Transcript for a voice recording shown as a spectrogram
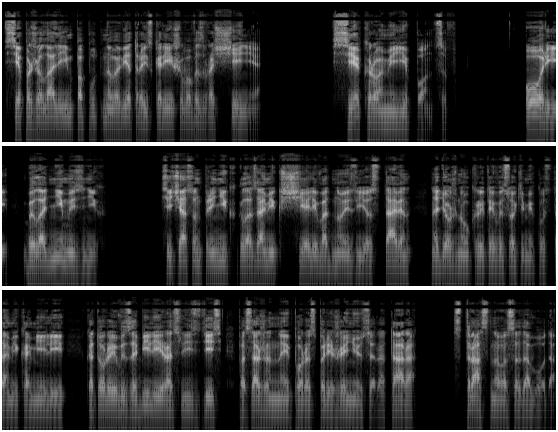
Все пожелали им попутного ветра и скорейшего возвращения. Все, кроме японцев. Ори был одним из них. Сейчас он приник глазами к щели в одной из ее ставен, надежно укрытой высокими кустами камелии, которые в изобилии росли здесь, посаженные по распоряжению Саратара, страстного садовода.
